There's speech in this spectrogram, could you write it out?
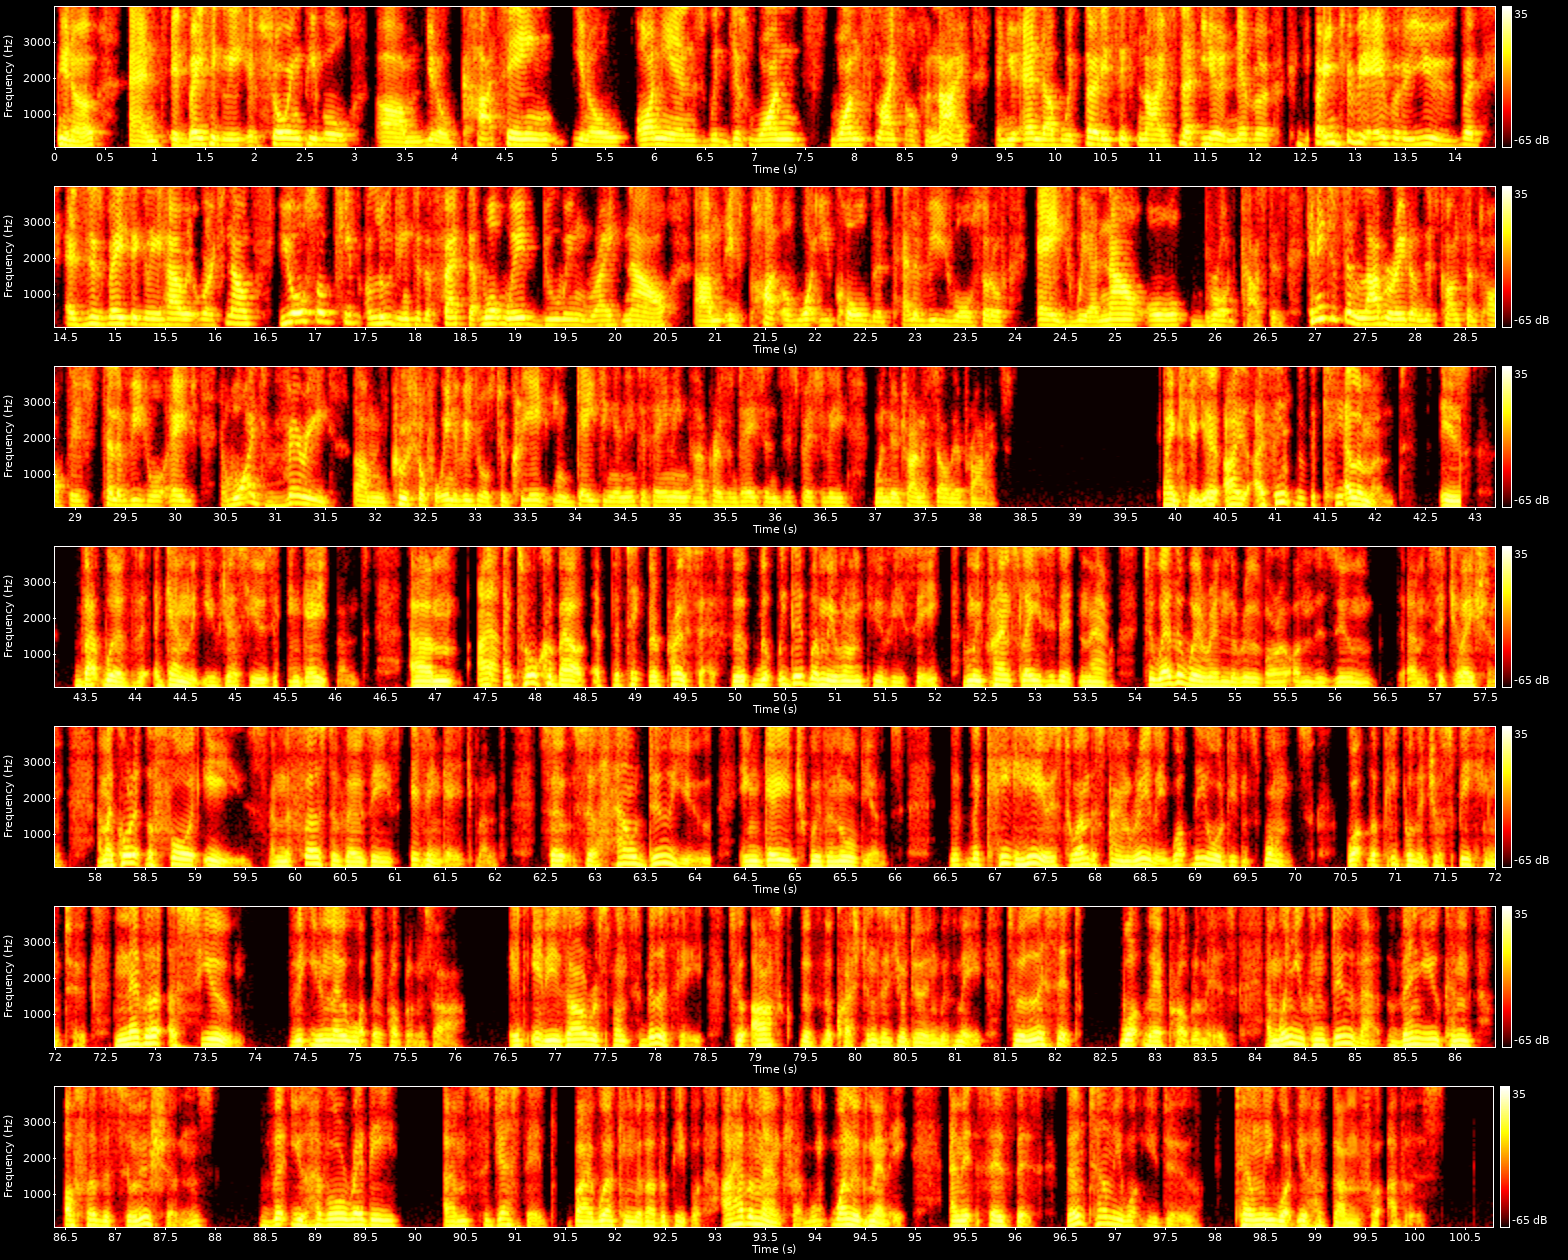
you know, and it basically is showing people um, you know, cutting, you know, onions with just one one slice of a knife, and you end up with 36 knives that you're never going to be able to use. But it's just basically how it works. Now, you also keep alluding to the fact that what we're doing right now um, is part of what you call the televisual sort of age. We are now all broadcasters. Can you just elaborate on this concept of this televisual age and why it's very um, crucial for individuals? to create engaging and entertaining uh, presentations, especially when they're trying to sell their products. Thank you. Yeah, I, I think the key element is that word again that you've just used engagement Um, I, I, talk about a particular process that, that we did when we were on QVC, and we've translated it now to whether we're in the room or on the Zoom um, situation. And I call it the four E's. And the first of those E's is engagement. So, so how do you engage with an audience? The, the key here is to understand really what the audience wants, what the people that you're speaking to. Never assume that you know what their problems are. It, it is our responsibility to ask the, the questions, as you're doing with me, to elicit what their problem is. And when you can do that, then you can offer the solutions that you have already um, suggested by working with other people. I have a mantra, one of many, and it says this Don't tell me what you do, tell me what you have done for others.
